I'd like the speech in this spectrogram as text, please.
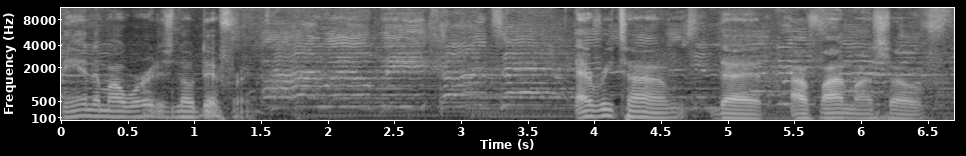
Being in my word is no different every time that I find myself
